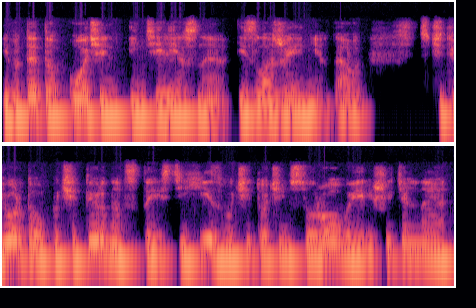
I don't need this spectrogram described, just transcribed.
И вот это очень интересное изложение. Да, вот с 4 по 14 стихи звучит очень суровое и решительное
